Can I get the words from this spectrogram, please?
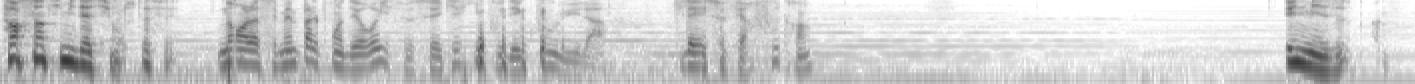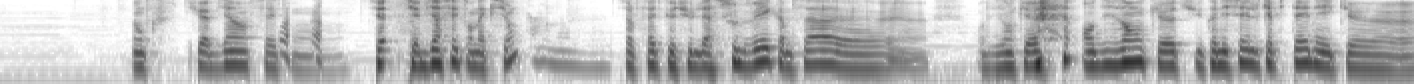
Force intimidation, tout à fait. Non, là, c'est même pas le point d'héroïsme, c'est qu'est-ce qu'il fout des coups, lui, là? Qu'il aille se faire foutre, hein. Une mise. Donc tu as bien fait ton, tu as, tu as bien fait ton action sur le fait que tu l'as soulevé comme ça euh, en disant que, en disant que tu connaissais le capitaine et que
